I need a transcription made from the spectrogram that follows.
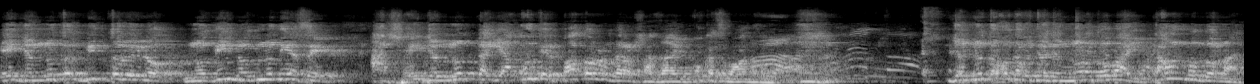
এই জন্নতর বৃত্ত রইল, নদী, নদ নদী আছে। আর সেই জন্য ইয়াকুতের পাথরের দ্বারা সাজায়। ফোকাস মহানগর জন্নত কথা বলতে জন্নত ভাই কেমন বন্ধ নয়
